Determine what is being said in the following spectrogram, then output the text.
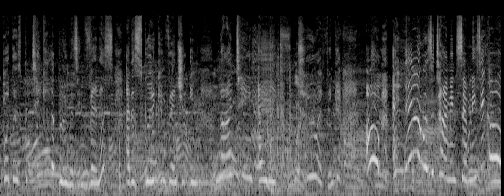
bought those particular bloomers in Venice at a scooter convention in 1982, I think. Oh, and then there was a time in 76. Oh,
